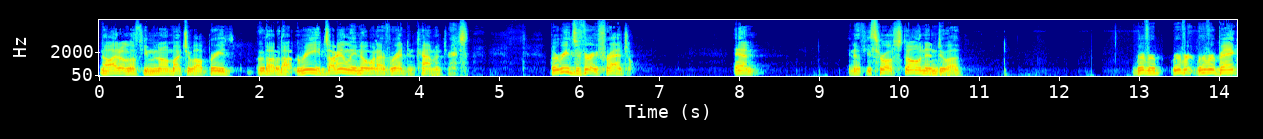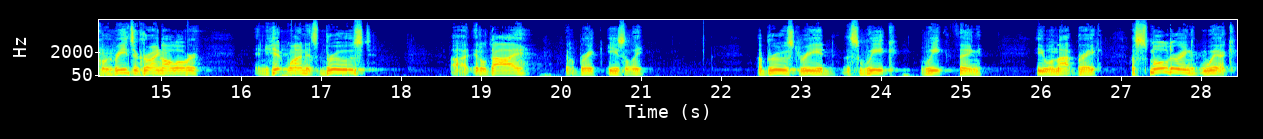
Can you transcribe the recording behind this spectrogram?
Now, I don't know if you know much about, about reeds. I only know what I've read in commentaries. But reeds are very fragile. And, you know, if you throw a stone into a river, river, river bank where reeds are growing all over, and you hit one, it's bruised, uh, it'll die, it'll break easily. A bruised reed, this weak, weak thing, he will not break. A smoldering wick,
